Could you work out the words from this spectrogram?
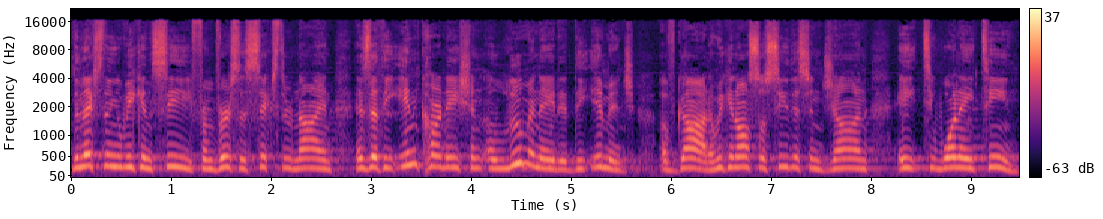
The next thing that we can see from verses 6 through 9 is that the incarnation illuminated the image of God. And we can also see this in John 8 118.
